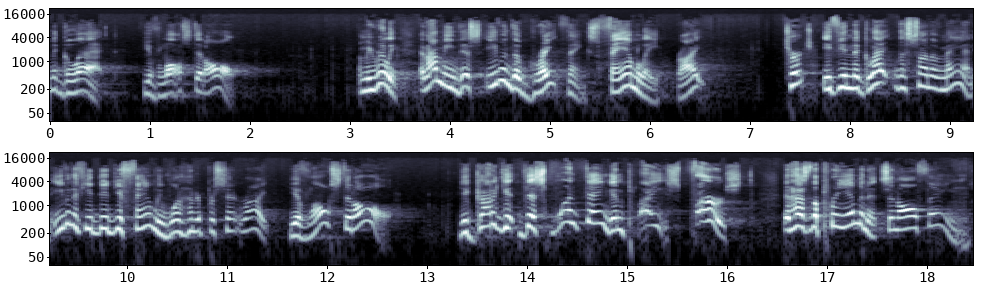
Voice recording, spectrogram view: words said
neglect, you've lost it all. I mean, really, and I mean this, even the great things, family, right? Church, if you neglect the Son of Man, even if you did your family 100% right, you've lost it all. You've got to get this one thing in place first. It has the preeminence in all things.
